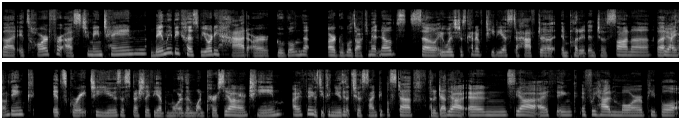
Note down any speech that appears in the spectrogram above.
but it's hard for us to maintain mainly because we already had our Google our Google document notes. So it was just kind of tedious to have to input it into Asana. But I think it's great to use, especially if you have more than one person on your team, I think because you can use it to assign people stuff, put a deadline. Yeah, and yeah, I think if we had more people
